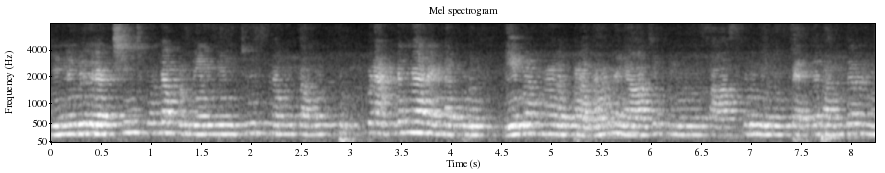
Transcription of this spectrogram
నిన్ను నువ్వు రక్షించుకుంటే అప్పుడు మేము నిన్ను చూసి నమ్ముతాము. ఇప్పుడు అంటున్నారండి అప్పుడు. ఏమంటున్నారు ప్రధాన యాజకులు శాస్త్రులు పెద్దలందరూ.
